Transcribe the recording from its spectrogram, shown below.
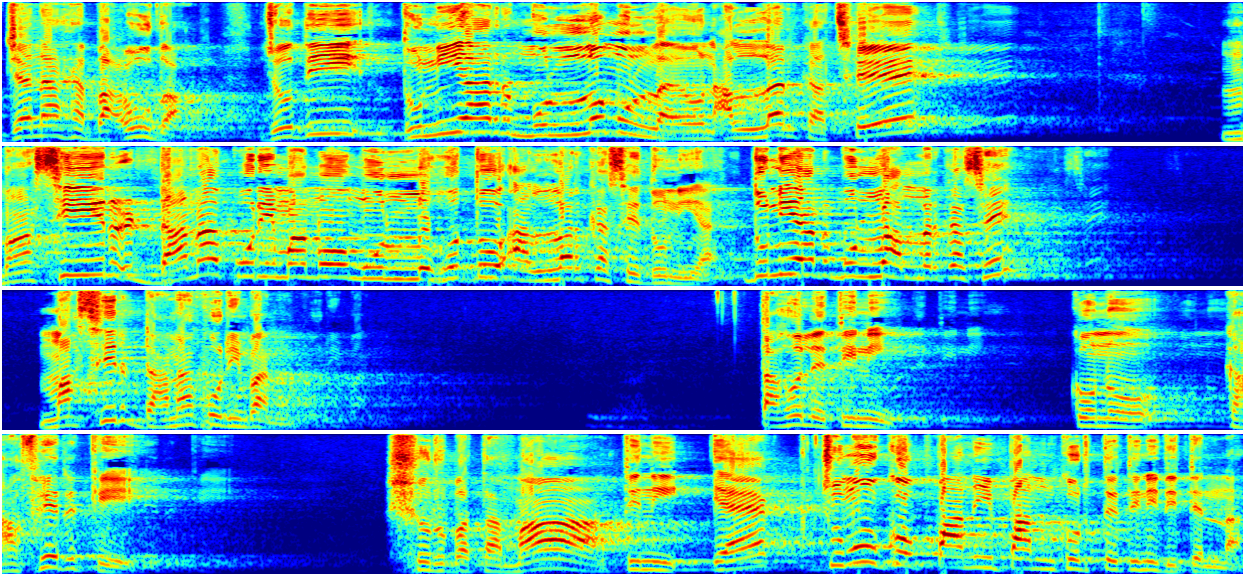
জানাহা বাউদা। যদি দুনিয়ার মূল্য মূল্যায়ন আল্লাহর কাছে মাসির ডানা পরিমাণও মূল্য হতো আল্লাহর কাছে দুনিয়া দুনিয়ার মূল্য আল্লাহর কাছে? মাসির ডানা পরিমাণ। তাহলে তিনি কোনো কাফেরকে সুরবাতা মা, তিনি এক চুমুকও পানি পান করতে তিনি দিতেন না।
